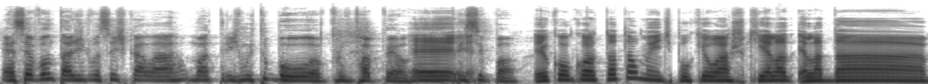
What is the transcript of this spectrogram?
Essa é a vantagem de você escalar uma atriz muito boa para um papel É, principal. Eu concordo totalmente, porque eu acho que ela, ela dá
